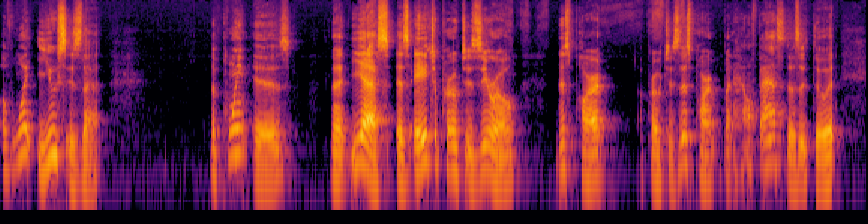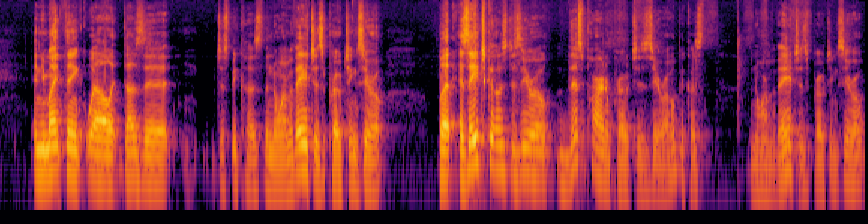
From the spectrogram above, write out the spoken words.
of what use is that? The point is that yes, as h approaches 0, this part approaches this part, but how fast does it do it? And you might think, well, it does it just because the norm of h is approaching 0. But as h goes to 0, this part approaches 0 because the norm of h is approaching 0.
